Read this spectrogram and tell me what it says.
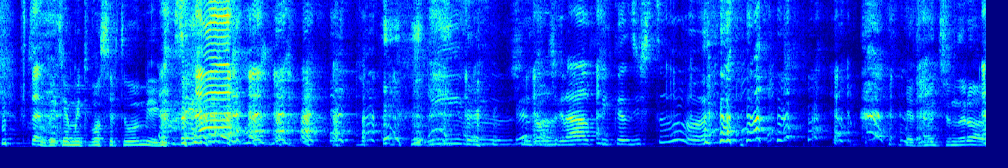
Portanto, vê que é muito bom ser teu amigo. Livros, novelas gráficas, isto. És muito generosa.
